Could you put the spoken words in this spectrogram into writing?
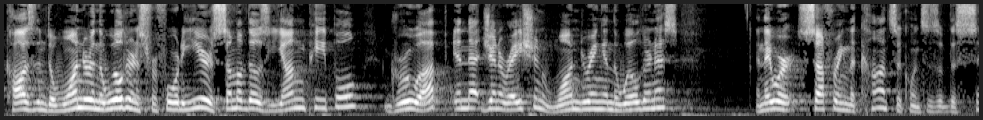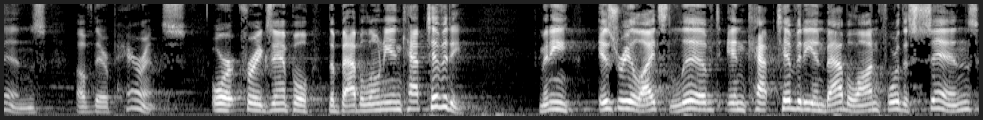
caused them to wander in the wilderness for 40 years. Some of those young people grew up in that generation, wandering in the wilderness, and they were suffering the consequences of the sins of their parents. Or, for example, the Babylonian captivity. Many Israelites lived in captivity in Babylon for the sins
